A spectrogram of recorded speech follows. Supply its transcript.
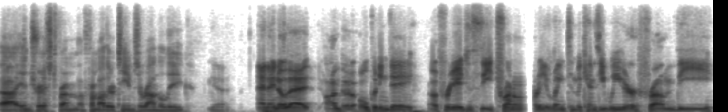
uh, interest from from other teams around the league. Yeah. And I know that on the opening day of free agency, Toronto already linked to Mackenzie Weegar from the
